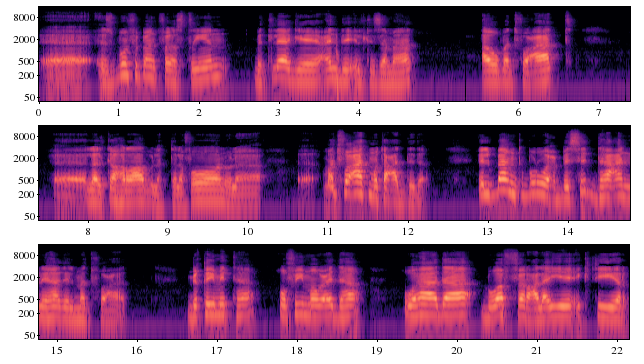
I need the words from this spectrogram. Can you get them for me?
آه، زبون في بنك فلسطين بتلاقي عندي التزامات أو مدفوعات آه، للكهرب وللتلفون ولا آه، مدفوعات متعددة. البنك بروح بسدها عني هذه المدفوعات بقيمتها وفي موعدها وهذا بوفر علي كثير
